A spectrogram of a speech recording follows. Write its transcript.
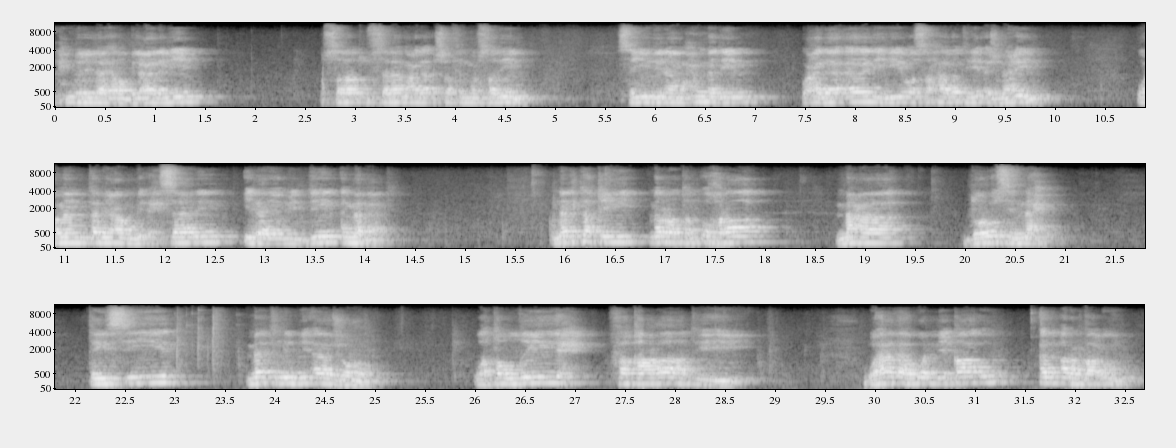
الحمد لله رب العالمين والصلاة والسلام على أشرف المرسلين سيدنا محمد وعلى آله وصحابته أجمعين ومن تبعهم بإحسان إلى يوم الدين أما بعد. نلتقي مرة أخرى مع دروس النحو. تيسير متن ابن آجر وتوضيح فقراته. وهذا هو اللقاء الأربعون.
